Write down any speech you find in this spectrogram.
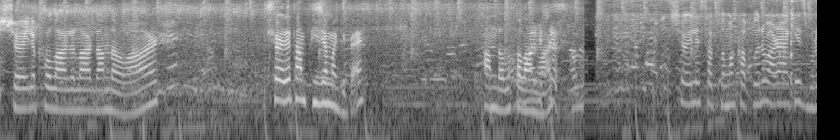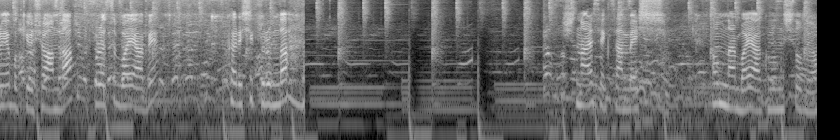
Şöyle polarlılardan da var. Şöyle tam pijama gibi. Pandalı falan var. Şöyle saklama kapları var. Herkes buraya bakıyor şu anda. Burası bayağı bir karışık durumda. Şunlar 85. Ama bunlar bayağı kullanışlı oluyor.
